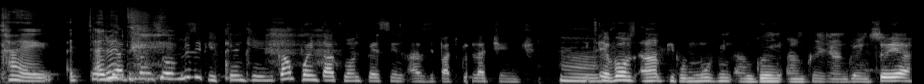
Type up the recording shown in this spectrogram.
Kai, I, So, I don't. different- so music is changing. You can't point out one person as the particular change. Hmm. It evolves around people moving and going and going and going. So yeah,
